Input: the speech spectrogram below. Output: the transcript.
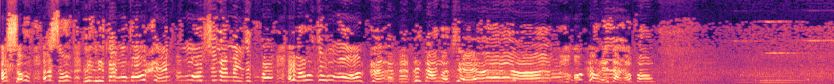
阿嫂，阿嫂，你你带我翻屋企。阿阿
